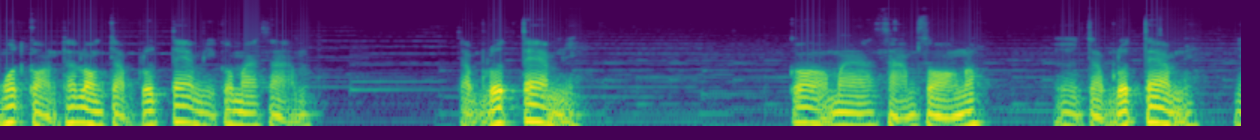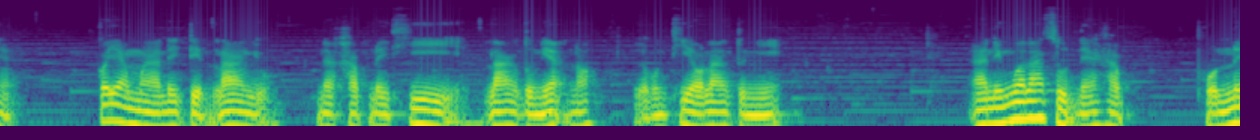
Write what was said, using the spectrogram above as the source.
งวดก่อนถ้าลองจับลดแต้มนี่ก็มาสามจับลดแต้มนี่ก็มาสามสองเนาะจับลดแต้มนี่เนี่ยก็ยังมาในเด่นล่างอยู่นะครับในที่ล่างตรงเนี้ยเนาะหรือบางที่เอาล่างตัวนี้ อันนี้ว่าล่าสุดนะครับผลใน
